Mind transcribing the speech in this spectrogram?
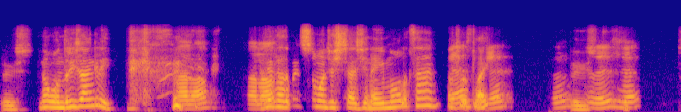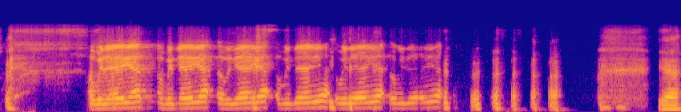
Bruce. No wonder he's angry. I know. I know. Have someone just says your name all the time? That's yeah, what like. Yeah. Bruce. It is, yeah. Are we there yet? Are we there yet? Are we there yet? Are we there yet? Are we there yet? Are we there yet? Yeah,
